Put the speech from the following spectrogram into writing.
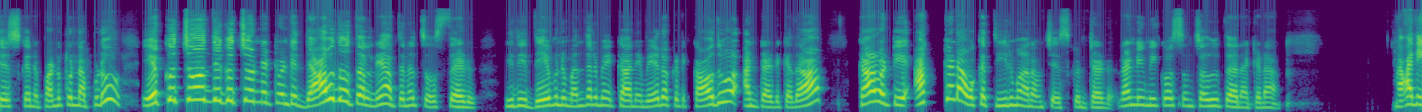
చేసుకొని పండుకున్నప్పుడు ఎక్కుచో దిగుచో ఉన్నటువంటి దేవదూతల్ని అతను చూస్తాడు. ఇది దేవుని మందిరమే కానీ వేరొకటి కాదు అంటాడు కదా. కాబట్టి అక్కడ ఒక తీర్మానం చేసుకుంటాడు. రండి మీకోసం చదువుతాను అక్కడ. ఆది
